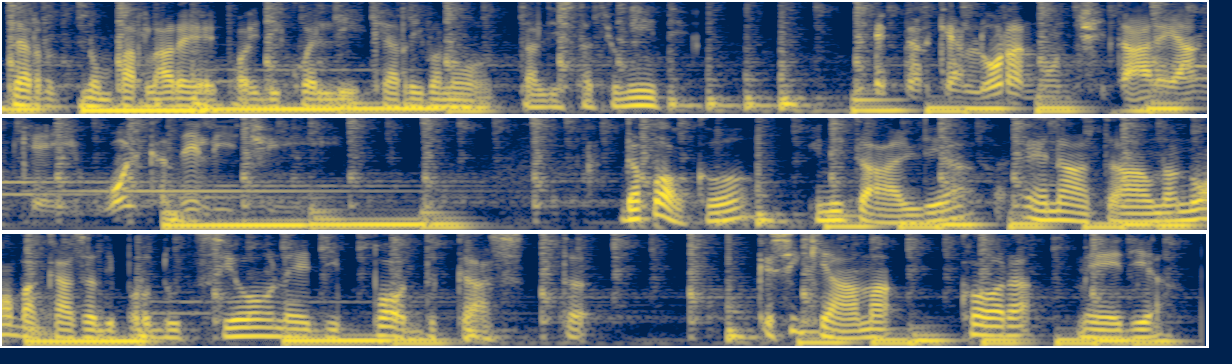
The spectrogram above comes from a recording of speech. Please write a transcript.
per non parlare poi di quelli che arrivano dagli Stati Uniti. E perché allora non citare anche i Walkadelici? Da poco in Italia è nata una nuova casa di produzione di podcast che si chiama Cora Media.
